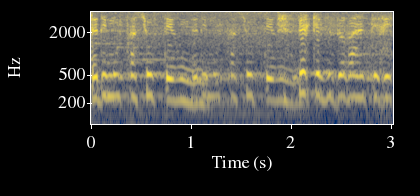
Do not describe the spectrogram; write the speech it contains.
La démonstration se termine. J'espère qu'elle vous aura intéressé.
